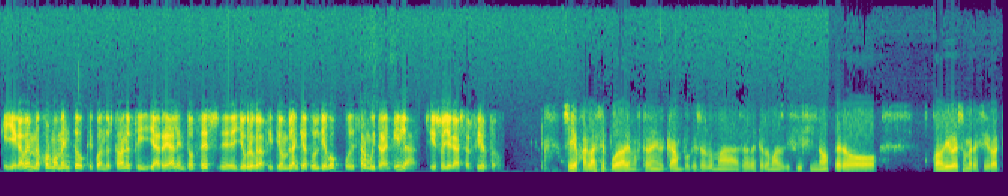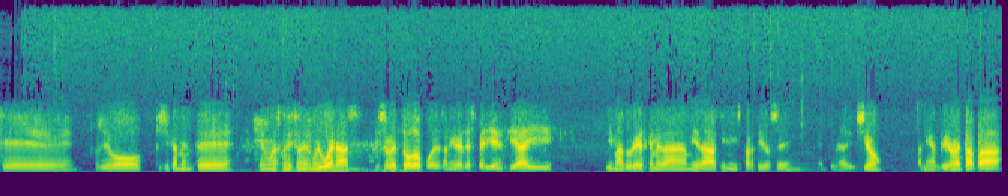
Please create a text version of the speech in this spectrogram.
que llegaba en mejor momento que cuando estaba en el Villarreal. Entonces, eh, yo creo que la afición blanquiazul, Diego, puede estar muy tranquila si eso llega a ser cierto. Sí, ojalá se pueda demostrar en el campo, que eso es lo más, a veces lo más difícil, ¿no? Pero cuando digo eso me refiero a que pues llego físicamente en unas condiciones muy buenas y sobre todo pues a nivel de experiencia y, madurez que me da mi edad y mis partidos en, primera división. También abrir una etapa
